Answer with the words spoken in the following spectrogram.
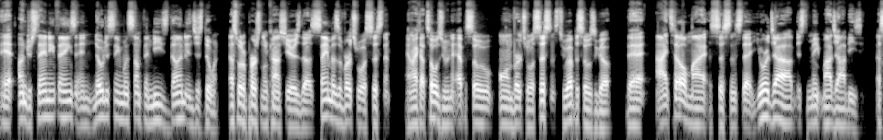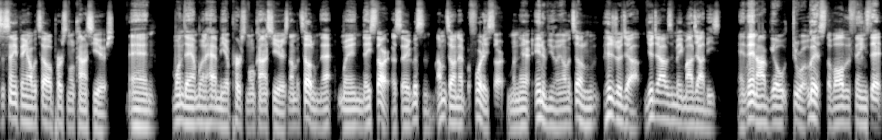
at understanding things and noticing when something needs done and just doing. That's what a personal concierge does. Same as a virtual assistant. And like I told you in the episode on virtual assistants two episodes ago, that I tell my assistants that your job is to make my job easy. That's the same thing I would tell a personal concierge. And one day I'm going to have me a personal concierge. And I'm going to tell them that when they start. I say, listen, I'm telling that before they start. When they're interviewing, I'm going to tell them, here's your job. Your job is to make my job easy. And then I'll go through a list of all the things that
